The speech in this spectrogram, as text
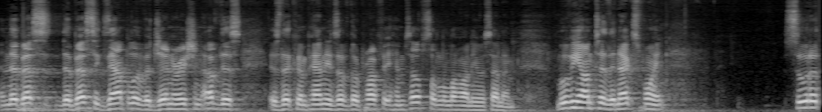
And the best, the best example of a generation of this is the companions of the Prophet himself. Moving on to the next point. Surah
